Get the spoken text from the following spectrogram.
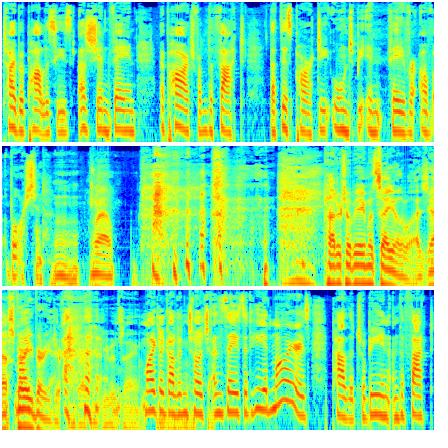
type of policies as Sinn Féin, apart from the fact that this party won't be in favour of abortion. Mm, well. Peadar Tóibín would say otherwise. Yes, very, very different, I think he would say. Michael got in touch and says that he admires Peadar Tóibín and the fact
